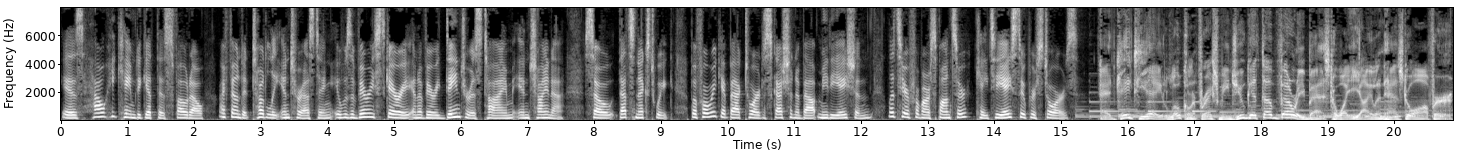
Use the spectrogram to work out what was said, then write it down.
is how he came to get this photo. I found it totally interesting. It was a very scary and a very dangerous time in China. So that's next week. Before we get back to our discussion about mediation, let's hear from our sponsor, KTA Superstores. At KTA, local and fresh means you get the very best Hawaii Island has to offer.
